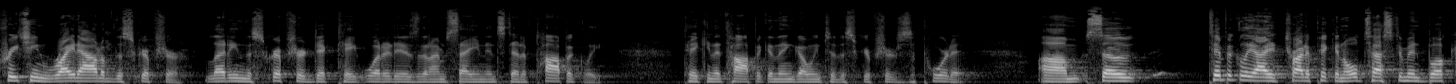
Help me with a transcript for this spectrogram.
preaching right out of the scripture, letting the scripture dictate what it is that I'm saying instead of topically, taking a topic and then going to the scripture to support it. Um, so typically, I try to pick an Old Testament book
